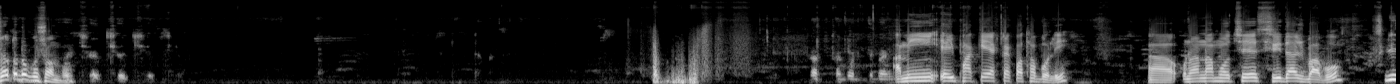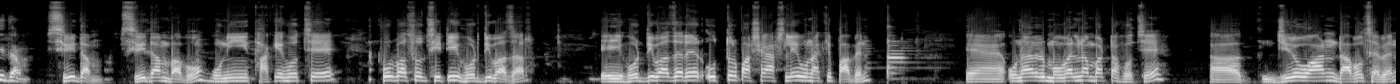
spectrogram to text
যতটুকু সম্ভব। আচ্ছা আচ্ছা আচ্ছা আচ্ছা। আমি এই ফাঁকে একটা কথা বলি। ওনার নাম হচ্ছে শ্রীদাস বাবু। শ্রীদাম। শ্রীদাম শ্রীদাম বাবু। উনি থাকে হচ্ছে পূর্বাচল সিটি হর্দি বাজার এই হর্দি বাজারের উত্তর পাশে আসলে ওনাকে পাবেন। ওনার মোবাইল নাম্বারটা হচ্ছে zero one double seven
